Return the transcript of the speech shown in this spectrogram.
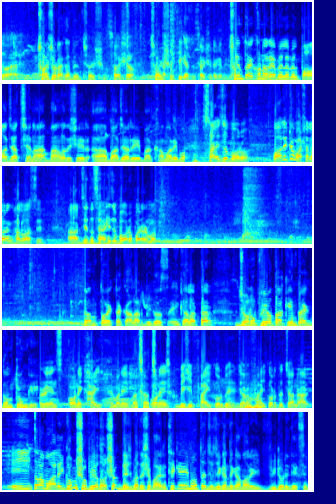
তো আর? ছয়শো টাকা দেন ছয়শো। ছয়শো? ছয়শো। ঠিক আছে ছয়শো টাকা দিন কিন্তু এখন আর অ্যাভেলেবেল পাওয়া যাচ্ছে না। বাংলাদেশের বাজারে বা খামারে সাইজও বড়। কোয়ালিটিও মাসাল্লাহ অনেক ভালো আছে। আর যেহেতু সাইজও বড় পড়ার মতো দুর্দান্ত একটা কালার বিকজ এই কালারটার জনপ্রিয়তা কিন্তু একদম তুঙ্গে। রেঞ্জ অনেক হাই মানে আচ্ছা, আচ্ছা, অনেক বেশি ফ্লাই করবে যারা ফ্লাই করতে চান আর এই আসসালামু আলাইকুম সুপ্রিয় দর্শক দেশ বা দেশের বাইরে থেকে এই মুহূর্তে যে যেখান থেকে আমার এই ভিডিওটি দেখছেন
